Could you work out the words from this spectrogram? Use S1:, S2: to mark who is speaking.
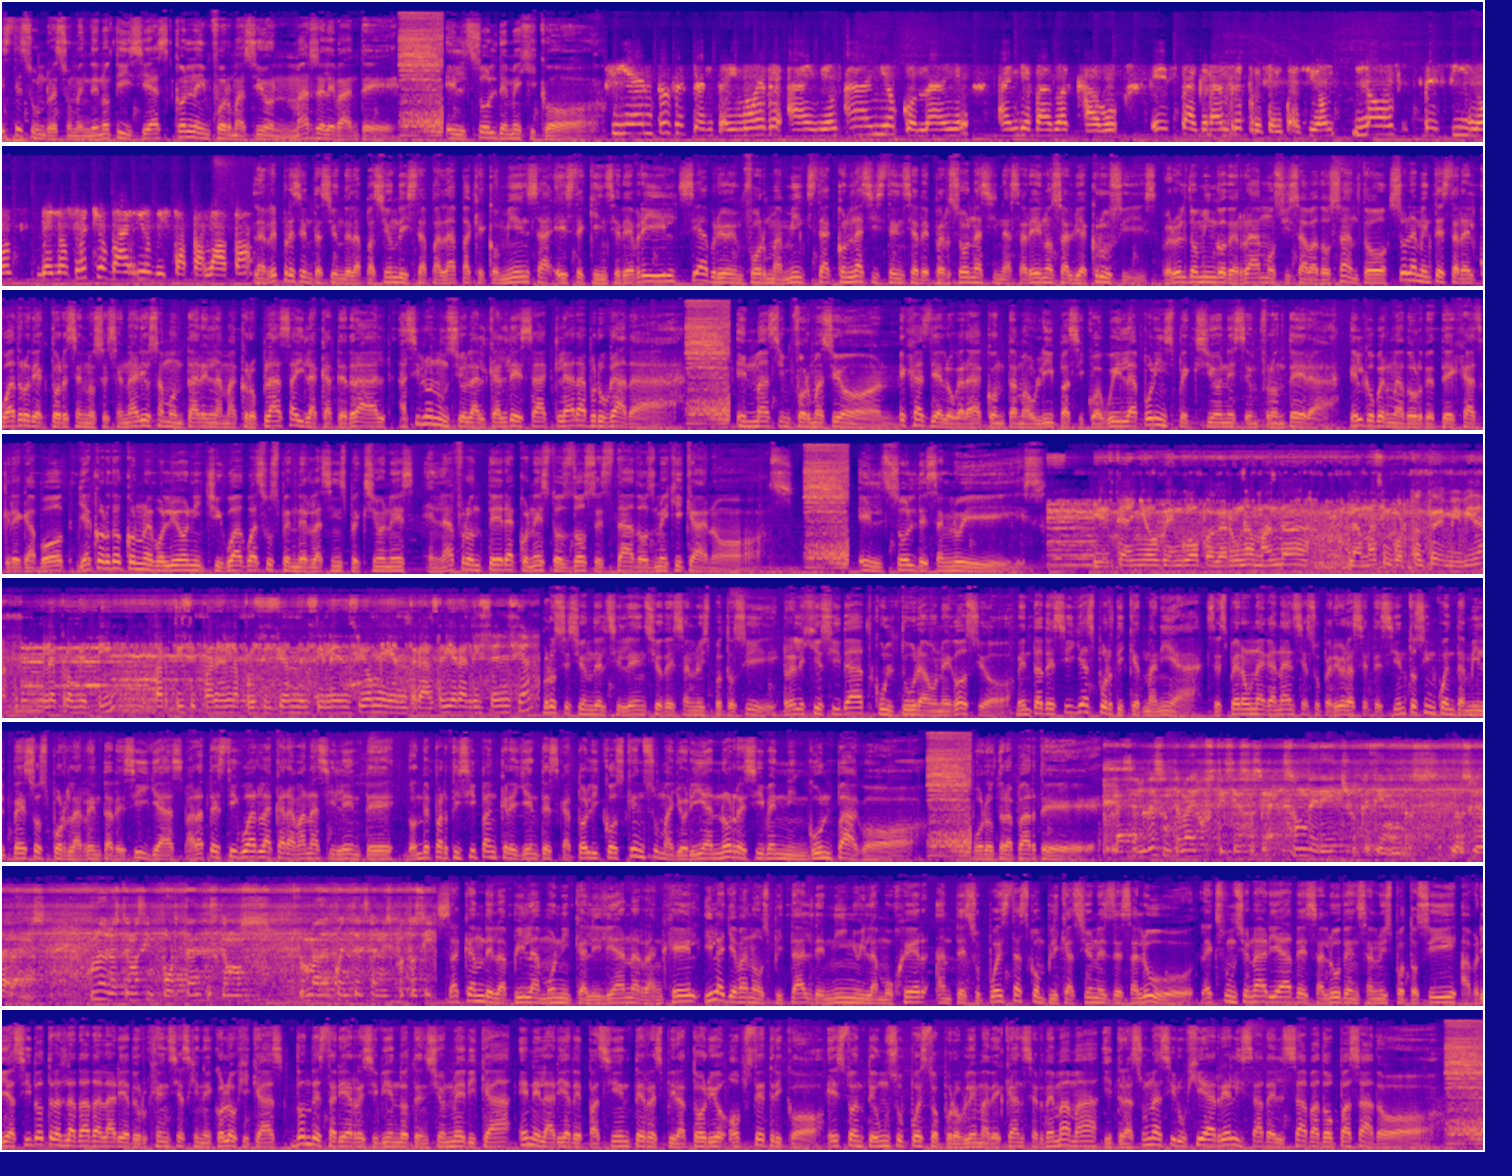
S1: Este es un resumen de noticias con la información más relevante. El Sol de México.
S2: 179 años, año con año, han llevado a cabo esta gran representación los vecinos de los ocho barrios de Iztapalapa.
S1: La representación de la Pasión de Iztapalapa que comienza este 15 de abril se abrió en forma mixta con la asistencia de personas y nazarenos al Via Crucis, pero el domingo de Ramos y Sábado Santo solamente estará el cuadro de actores en los escenarios a montar en la Macroplaza y la Catedral, así lo anunció la alcaldesa Clara Brugada. En más información, Texas dialogará con Tamaulipas y Coahuila por inspecciones en frontera. El gobernador de Texas, Greg Abbott, ya acordó con Nuevo León y Chihuahua suspender las inspecciones en la frontera con estos dos estados mexicanos. El Sol de San Luis.
S3: Y este año vengo a pagar una manda, la más importante de mi vida.
S4: Le prometí participar en la procesión del silencio mientras diera licencia.
S1: Procesión del silencio de San Luis Potosí. Religiosidad, cultura o negocio. Venta de sillas por Ticketmanía. Se espera una ganancia superior a 750 mil pesos por la renta de sillas para atestiguar la caravana silente, donde participan creyentes católicos que en su mayoría no reciben ningún pago. Por otra parte,
S5: la salud es un tema de justicia social, es un derecho que tienen los, los ciudadanos. Uno de los temas importantes que hemos tomado en cuenta en San Luis Potosí.
S1: Sacan de la pila a Mónica Liliana Rangel y la llevan a hospital de niño y la mujer ante supuestas complicaciones de salud. La exfuncionaria de salud en San Luis Potosí habría sido trasladada al área de urgencias ginecológicas, donde estaría recibiendo atención médica en el área de paciente respiratorio obstétrico. Esto ante un supuesto problema de cáncer de mama y tras una cirugía realizada el sábado pasado.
